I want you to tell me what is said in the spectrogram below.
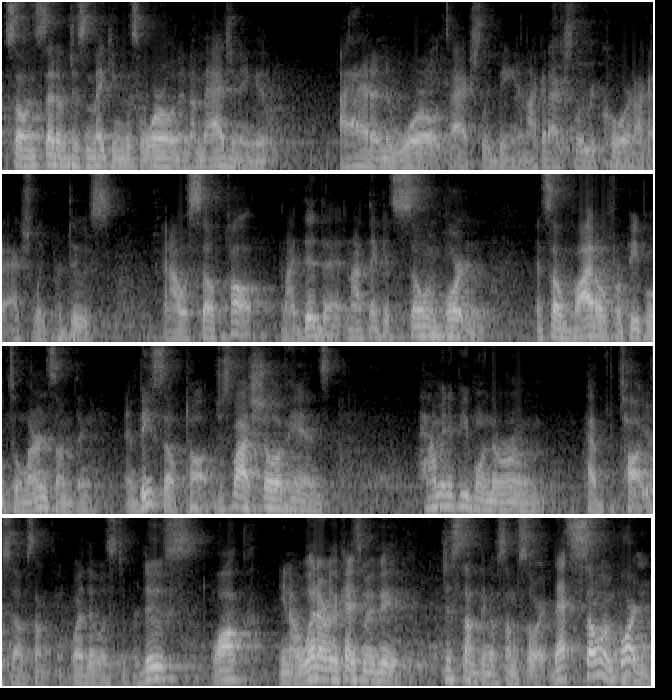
So instead of just making this world and imagining it, I had a new world to actually be in. I could actually record, I could actually produce. And I was self taught, and I did that. And I think it's so important and so vital for people to learn something and be self taught. Just by a show of hands, how many people in the room have taught yourself something, whether it was to produce, walk, you know, whatever the case may be, just something of some sort? That's so important.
